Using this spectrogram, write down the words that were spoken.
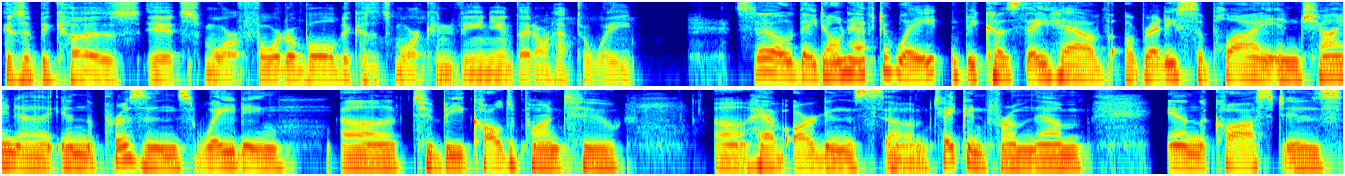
Is it because it's more affordable, because it's more convenient, they don't have to wait? So they don't have to wait because they have a ready supply in China in the prisons waiting uh, to be called upon to uh, have organs um, taken from them. And the cost is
